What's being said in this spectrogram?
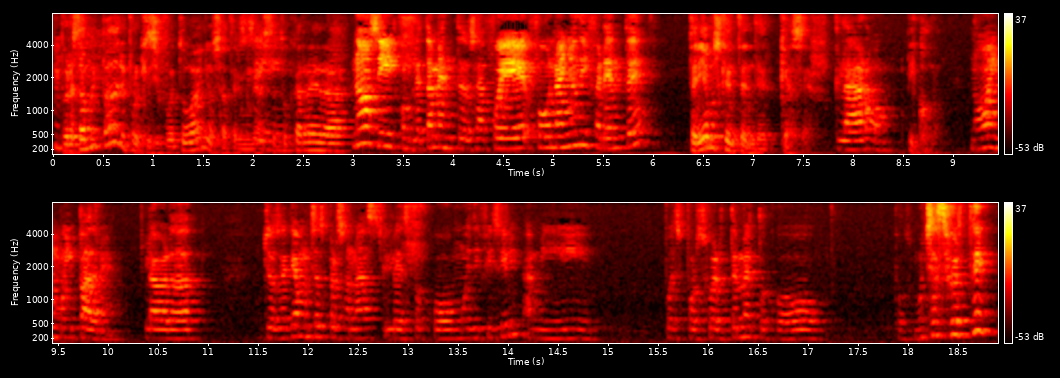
Pero está muy padre porque si fue tu año, o sea, terminaste Sí. tu carrera, No, sí, completamente, o sea, fue, fue un año diferente, teníamos que entender qué hacer claro, y cómo. no, y muy padre, la verdad. Yo sé que a muchas personas les tocó muy difícil, a mí, pues por suerte me tocó, pues mucha suerte,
